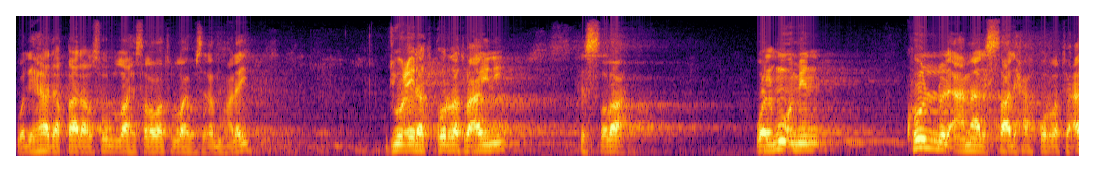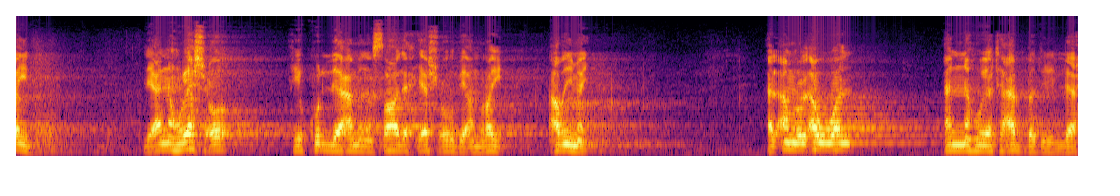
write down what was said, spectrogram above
ولهذا قال رسول الله صلوات الله وسلامه عليه جعلت قرة عيني في الصلاة. والمؤمن كل الأعمال الصالحة قرة عين لأنه يشعر في كل عمل صالح يشعر بأمرين عظيمين. الأمر الأول أنه يتعبد لله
